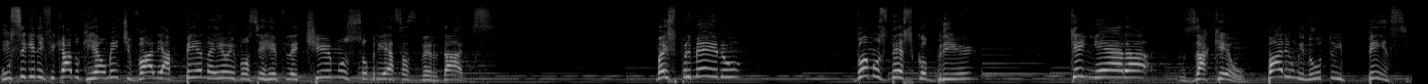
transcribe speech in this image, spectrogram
Um significado que realmente vale a pena eu e você refletirmos sobre essas verdades. Mas primeiro, vamos descobrir quem era Zaqueu. Pare um minuto e pense:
